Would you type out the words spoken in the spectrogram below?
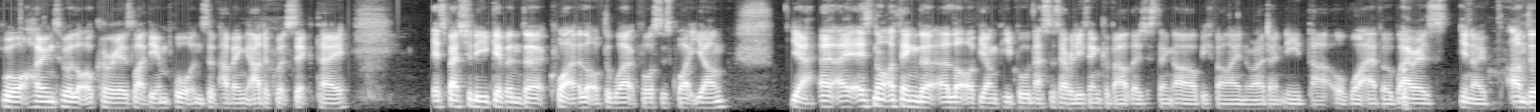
brought home to a lot of careers like the importance of having adequate sick pay especially given that quite a lot of the workforce is quite young. Yeah, it's not a thing that a lot of young people necessarily think about. They just think, "Oh, I'll be fine," or "I don't need that," or whatever. Whereas, you know, under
